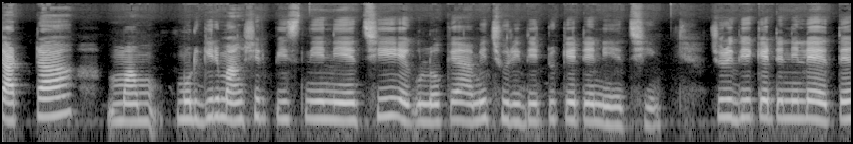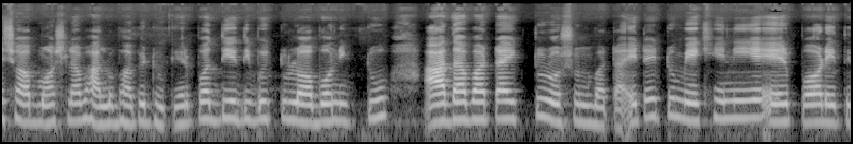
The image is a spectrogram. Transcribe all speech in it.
চারটা মুরগির মাংসের পিস নিয়ে নিয়েছি, এগুলোকে আমি ছুরি দিয়ে একটু কেটে নিয়েছি। ছুরি দিয়ে কেটে নিলে এতে সব মশলা ভালোভাবে ঢুকে। এরপর দিয়ে দিব একটু লবণ, একটু আদা বাটা, একটু রসুন বাটা। এটা একটু মেখে নিয়ে এরপর এতে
